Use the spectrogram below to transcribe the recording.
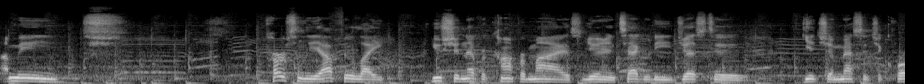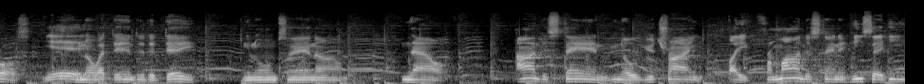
I mean, personally, I feel like you should never compromise your integrity just to get your message across. Yeah. You know, at the end of the day, you know what I'm saying? Um, now, I understand, you know, you're trying, like, from my understanding, he said he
